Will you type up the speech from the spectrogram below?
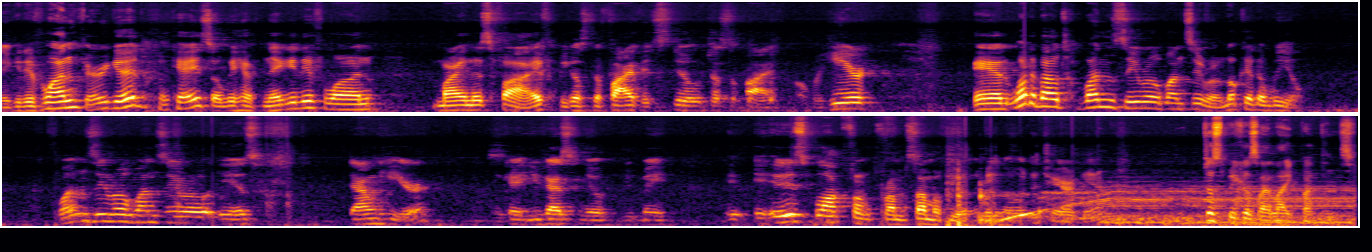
Negative 1. 1, very good. Okay, so we have negative 1 minus 5 because the 5 is still just a 5 over here. And what about 1010? Look at the wheel. 1010 is down here. Okay, you guys, you, know, you may, it, it is blocked from, from some of you. Let me lower the chair again. Just because I like buttons.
